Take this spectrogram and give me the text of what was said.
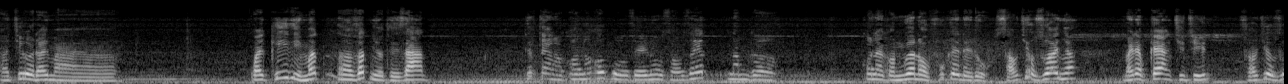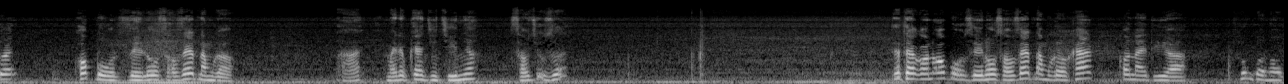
À, Chứ ở đây mà Quay kỹ thì mất à, rất nhiều thời gian. Tiếp theo là con Oppo Reno 6Z 5G Con này còn nguyên hộp phụ kiện đầy đủ 6 triệu rưỡi nhá. Máy đẹp keng 99 6 triệu rưỡi. Oppo Zelo 6Z 5G Đấy, máy đẹp ken 99 nhá 6 triệu rưỡi. Tiếp theo con Oppo Zeno 6Z 5G khác. Con này thì à, không còn hộp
